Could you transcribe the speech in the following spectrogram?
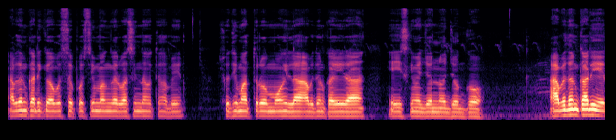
আবেদনকারীকে অবশ্যই পশ্চিমবঙ্গের বাসিন্দা হতে হবে। শুধুমাত্র মহিলা আবেদনকারীরা এই স্কিমের জন্য যোগ্য। আবেদনকারীর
